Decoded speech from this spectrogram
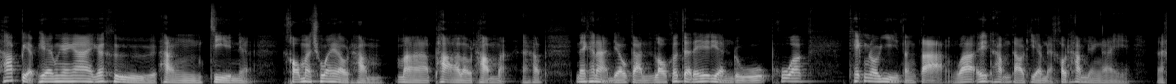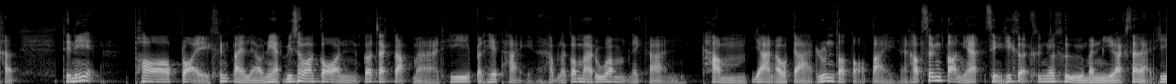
ถ้าเปรียบเทียบง่าย ๆ ก็คือทางจีนเนี่ยเขามาช่วยเราทำมาพาเราทำอะนะครับ ในขณะเดียวกันเราก็จะได้เรียนรู้พวกเทคโนโลยีต่างๆ ว่าเอ้ยทำดาวเทียมเนี่ยเขาทำยังไงนะครับ ทีนี้ พอปล่อยขึ้นไปแล้วเนี่ยวิศวกรก็จะกลับมาที่ประเทศไทยนะครับแล้วก็มาร่วมในการทำยานอวกาศรุ่นต่อๆไปนะครับซึ่งตอนนี้สิ่งที่เกิดขึ้นก็คือมันมีลักษณะที่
